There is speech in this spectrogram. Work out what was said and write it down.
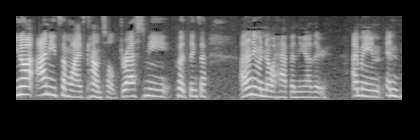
you know what? I need some wise counsel. Dress me, put things on. I don't even know what happened the other. I mean, and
